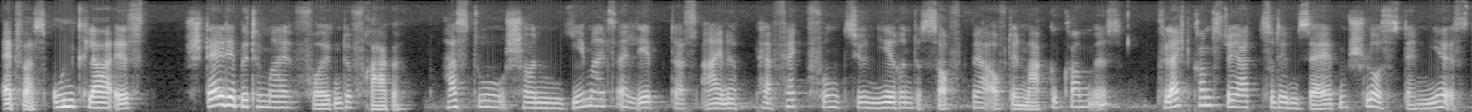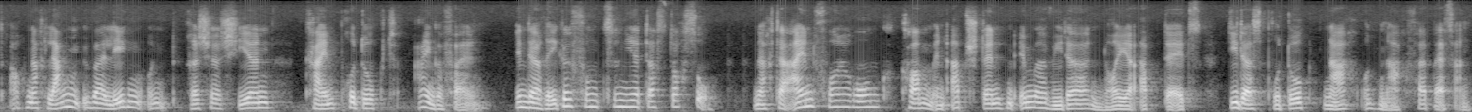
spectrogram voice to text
etwas unklar ist? Stell dir bitte mal folgende Frage. Hast du schon jemals erlebt, dass eine perfekt funktionierende Software auf den Markt gekommen ist? Vielleicht kommst du ja zu demselben Schluss, denn mir ist auch nach langem Überlegen und Recherchieren kein Produkt eingefallen. In der Regel funktioniert das doch so. Nach der Einführung kommen in Abständen immer wieder neue Updates, die das Produkt nach und nach verbessern.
